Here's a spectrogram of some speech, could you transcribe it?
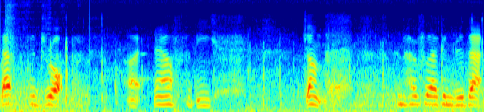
that's the drop. Alright, now for the jump, and hopefully I can do that.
